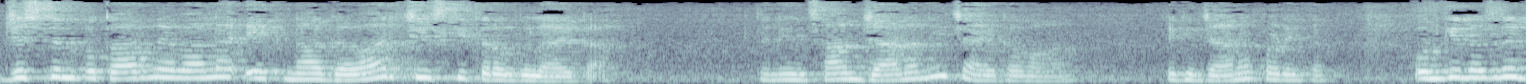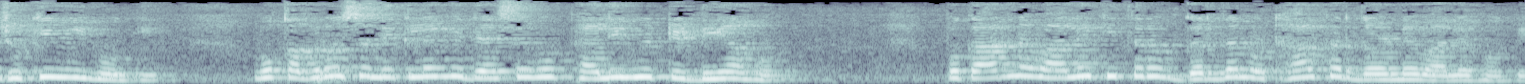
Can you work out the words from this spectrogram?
جس دن پکارنے والا ایک ناگوار چیز کی طرف بلائے گا۔ یعنی انسان جانا نہیں چاہے گا وہاں، لیکن جانا پڑے گا۔ ان کی نظریں جھکی ہوئی ہوں گی۔ وہ قبروں سے نکلیں گے جیسے وہ پھیلی ہوئی ٹڈیاں ہوں۔ پکارنے والے کی طرف گردن اٹھا کر دوڑنے والے ہوں گے۔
